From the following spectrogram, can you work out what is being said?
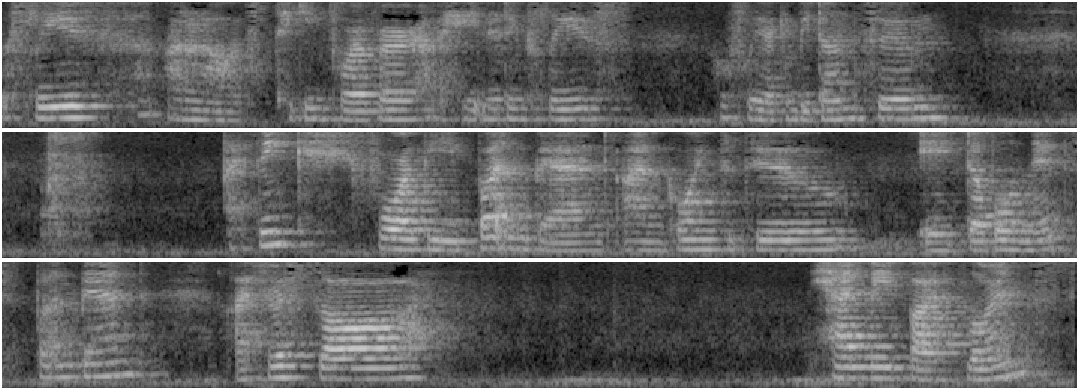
The sleeve, I don't know, it's taking forever. I hate knitting sleeves. Hopefully I can be done soon. I think for the button band, I'm going to do a double knit button band. I first saw Handmade by Florence.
